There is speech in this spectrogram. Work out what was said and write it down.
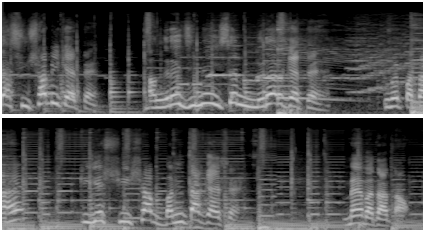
या शीशा भी कहते हैं। अंग्रेज़ी में इसे मिरर कहते हैं। तुम्हें पता है कि ये शीशा बनता कैसे है? मैं बताता हूँ।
